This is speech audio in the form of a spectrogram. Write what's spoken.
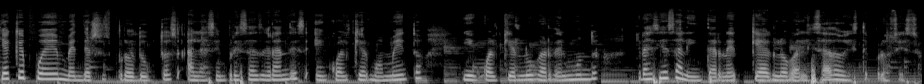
ya que pueden vender sus productos a las empresas grandes en cualquier momento y en cualquier lugar del mundo gracias al Internet que ha globalizado este proceso.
